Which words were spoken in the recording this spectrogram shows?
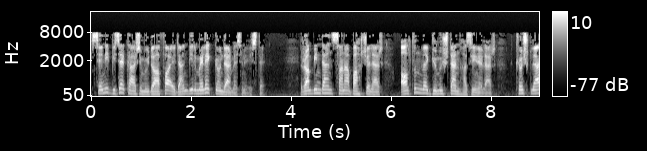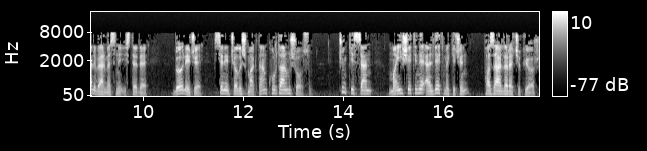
seni bize karşı müdafaa eden bir melek göndermesini iste. Rabbinden sana bahçeler, altın ve gümüşten hazineler, köşkler vermesini iste de, böylece seni çalışmaktan kurtarmış olsun. Çünkü sen maişetini elde etmek için pazarlara çıkıyor,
